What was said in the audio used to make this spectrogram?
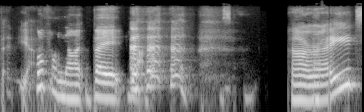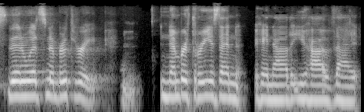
but yeah. Hopefully not, but yeah. All right. Then what's number three? Number three is then okay, now that you have that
